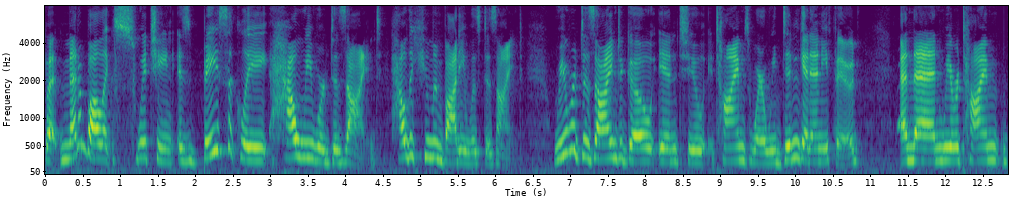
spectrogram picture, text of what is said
but metabolic switching is basically how we were designed, how the human body was designed. We were designed to go into times where we didn't get any food, and then we were time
